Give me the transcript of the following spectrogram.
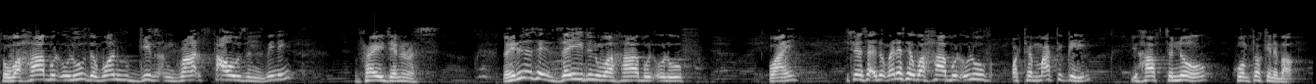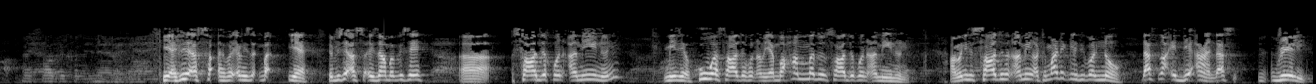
So wahabul uluf the one who gives and grants thousands meaning very generous. Now he didn't say Zaidun Wahabul Uluf. Why? He said, when I say Wahabul Uluf, automatically you have to know who I'm talking about. Yeah, if you say, but, yeah, if you say, example, if you say, uh, Sadiqun Aminun, means who was Sadiqun Aminun? Muhammadun Sadiqun Aminun. And when you say Sadiqun Amin, automatically people know. That's not Iddi'an, that's really.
